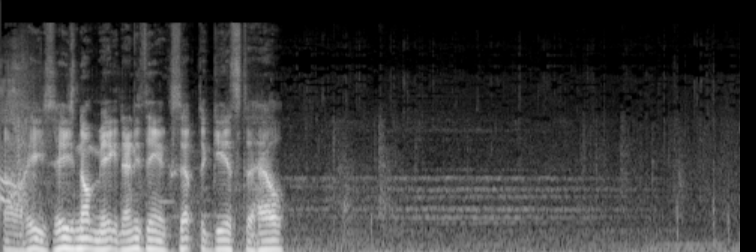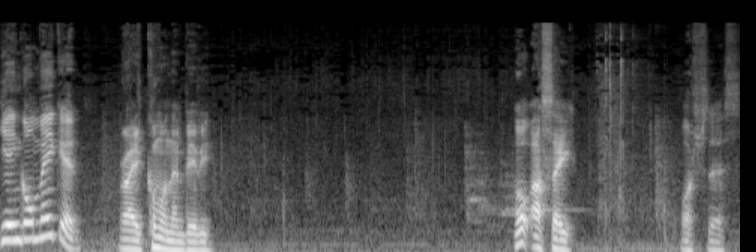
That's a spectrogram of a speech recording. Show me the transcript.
Oh, he's he's not making anything except the gates to hell. You ain't gonna make it. Right, come on then, baby. Oh, I see. Watch this.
